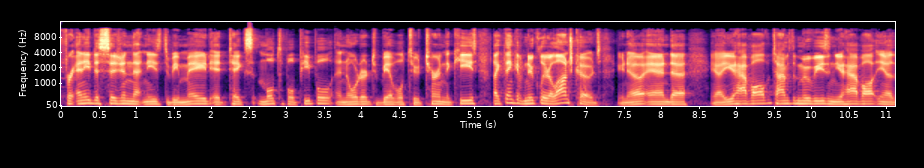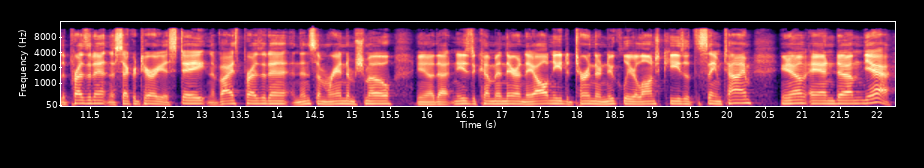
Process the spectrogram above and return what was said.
for any decision that needs to be made, it takes multiple people in order to be able to turn the keys. Like think of nuclear launch codes, you know, and uh, you know you have all the times the movies, and you have all you know the president and the secretary of state and the vice president, and then some random schmo, you know, that needs to come in there, and they all need to turn their nuclear launch keys at the same time you know, and um, yeah,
